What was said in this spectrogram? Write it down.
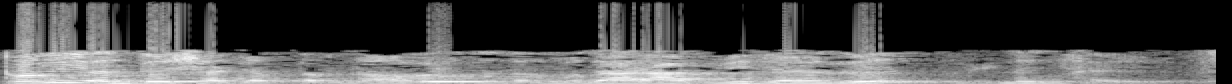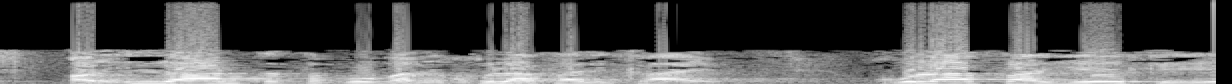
کبھی اندیشہ جب تک نہ ہوئے، اس اندر مدارات بھی جائز۔ نہیں ہے۔ اور اللہ انت تکو پر خلاصہ لکھا ہے خلاصہ یہ کہ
